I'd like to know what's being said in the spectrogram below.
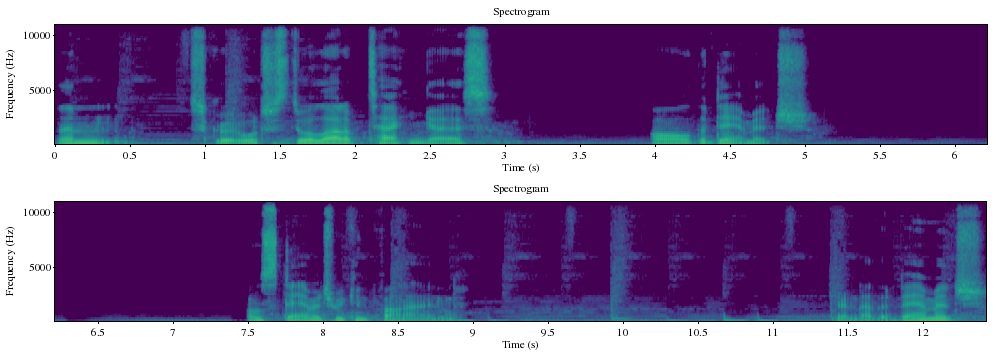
Then screw it. We'll just do a lot of attacking guys. All the damage. Most damage we can find. Get another damage.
